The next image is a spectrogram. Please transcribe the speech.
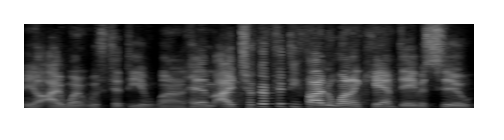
you know, I went with 50 to one on him. I took a 55 to one on Cam Davis too.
